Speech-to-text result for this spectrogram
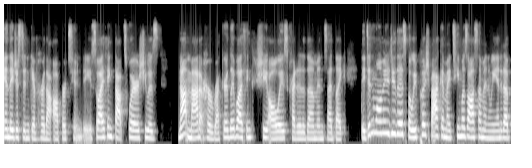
And they just didn't give her that opportunity. So I think that's where she was not mad at her record label. I think she always credited them and said, like, they didn't want me to do this, but we pushed back and my team was awesome. And we ended up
